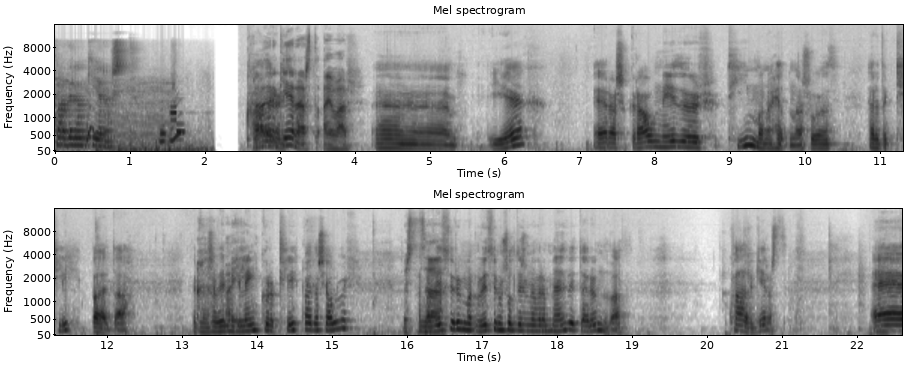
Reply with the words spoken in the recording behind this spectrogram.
hvað er að gerast? Hvað er að gerast, Ævar? Um, ég er að skrá niður tímana hérna svo að það er að klippa þetta vegna þess að við erum ekki lengur að klippa þetta sjálfur Veistu þannig að við þurfum, við þurfum svolítið svona að vera meðvitaður um það. Hvað er að gerast? Uh,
